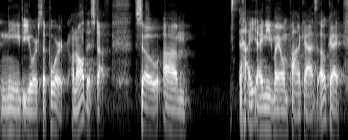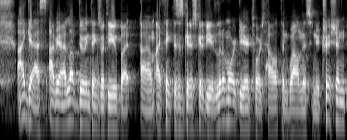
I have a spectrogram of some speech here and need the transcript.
need your support on all this stuff. So, um, I, I need my own podcast. Okay, I guess. I mean, I love doing things with you, but um, I think this is just going to be a little more geared towards health and wellness and nutrition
